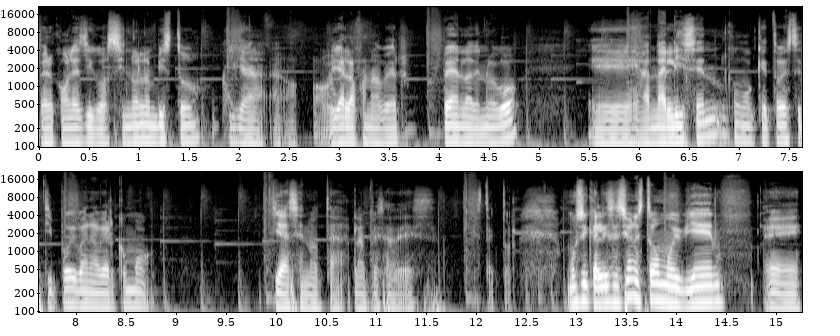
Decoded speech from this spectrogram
Pero como les digo, si no lo han visto y ya, o ya la van a ver, véanla de nuevo. Eh, analicen como que todo este tipo y van a ver cómo ya se nota la pesadez de este actor. Musicalización estuvo muy bien. Eh,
